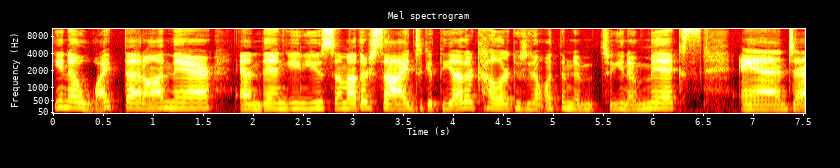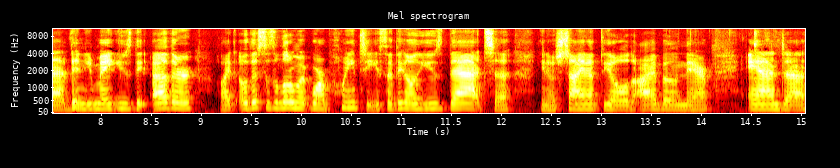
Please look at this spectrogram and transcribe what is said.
you know, wipe that on there and then you use some other side to get the other color because you don't want them to, to you know, mix. And uh, then you may use the other, like, oh, this is a little bit more pointy. So I think I'll use that to, you know, shine up the old eye bone there. And uh,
